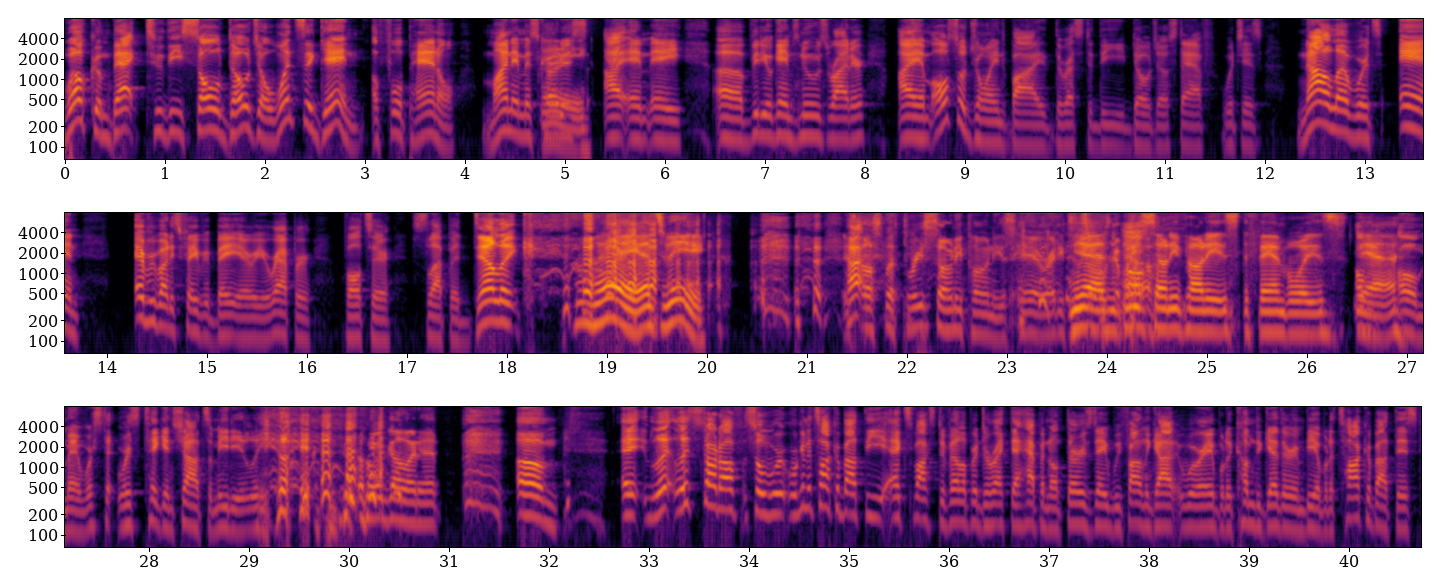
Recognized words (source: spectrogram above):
Welcome back to the Seoul Dojo. Once again, a full panel. My name is Curtis. Hey. I am a uh, video games news writer. I am also joined by the rest of the dojo staff, which is Niall Edwards and everybody's favorite Bay Area rapper, Voltaire Slapadelic. Oh, hey, that's me. It's How- us, the three Sony ponies here, ready to Yeah, talk the three about. Sony ponies, the fanboys. oh, yeah. Oh man, we're st- we're taking shots immediately. We're going in. um eh, let, us start off so we're, we're going to talk about the xbox developer direct that happened on thursday we finally got we were able to come together and be able to talk about this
